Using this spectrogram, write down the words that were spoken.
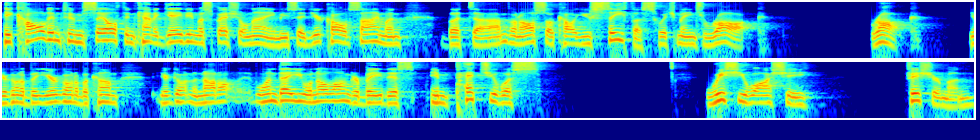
he called him to himself and kind of gave him a special name. He said, You're called Simon, but uh, I'm going to also call you Cephas, which means rock. Rock. You're going to be. You're going to become. You're going to not. One day you will no longer be this impetuous, wishy-washy fisherman.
